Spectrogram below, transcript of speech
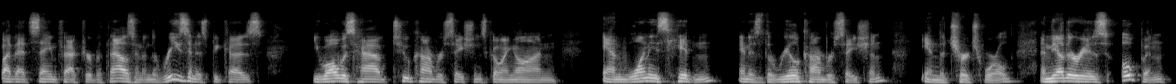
by that same factor of a thousand. And the reason is because you always have two conversations going on and one is hidden and is the real conversation in the church world and the other is open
